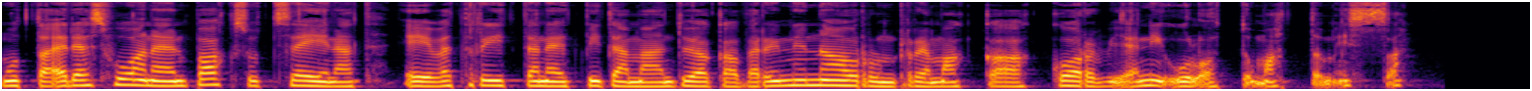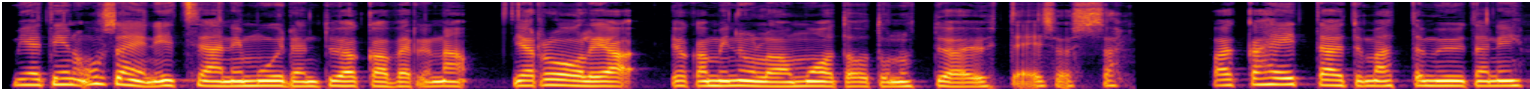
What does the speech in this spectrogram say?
mutta edes huoneen paksut seinät eivät riittäneet pitämään työkaverini naurun remakkaa korvieni ulottumattomissa. Mietin usein itseäni muiden työkaverina ja roolia, joka minulle on muotoutunut työyhteisössä. Vaikka heittäytymättömyyteni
